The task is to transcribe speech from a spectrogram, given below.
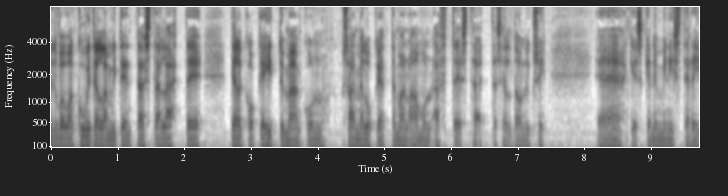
nyt voi vain kuvitella, miten tästä lähtee pelko kehittymään, kun saimme lukea tämän aamun FTstä, että sieltä on yksi keskeinen ministeri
